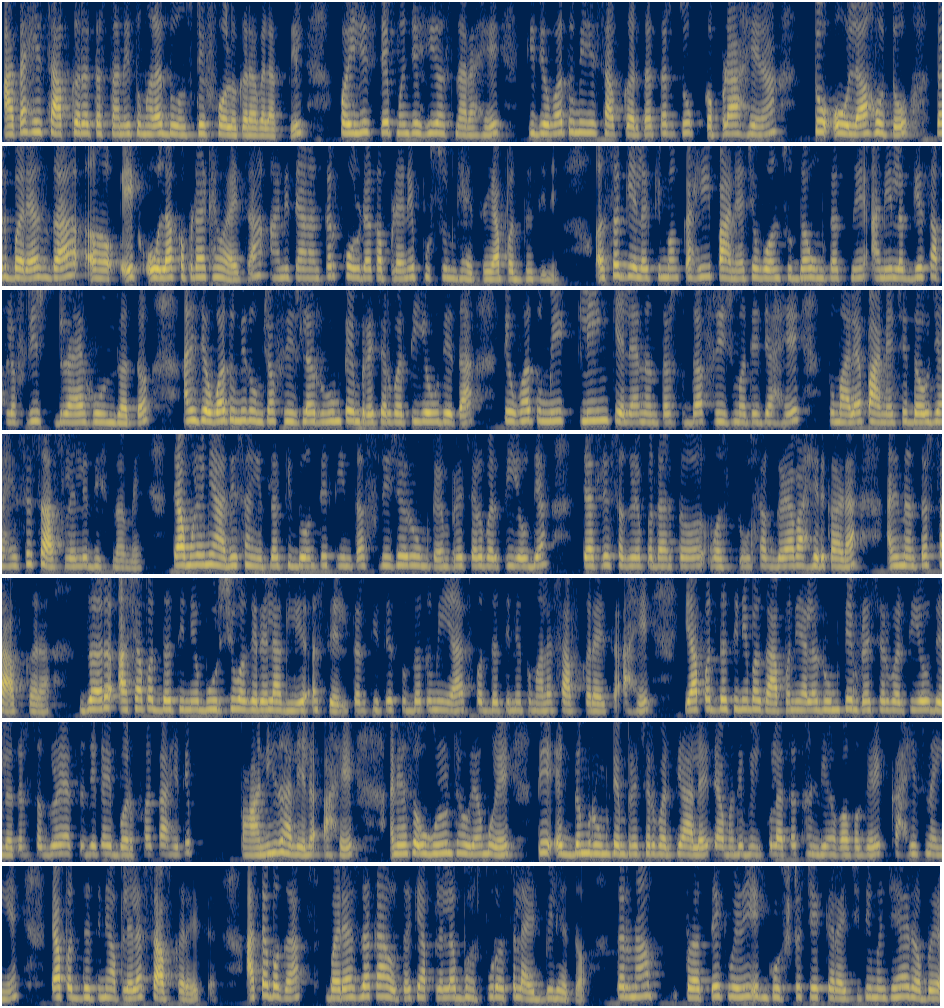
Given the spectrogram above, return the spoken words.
आता हे साफ करत असताना तुम्हाला दोन स्टेप फॉलो कराव्या लागतील. पहिली स्टेप म्हणजे ही असणार आहे की जेव्हा तुम्ही हे साफ करता तर जो कपडा आहे ना तो ओला होतो. तर बऱ्याचदा एक ओला कपडा ठेवायचा आणि त्यानंतर कोरड्या कपड्याने पुसून घ्यायचं या पद्धतीने. असं केलं की मग काही पाण्याचे वन सुद्धा उमटत नाही आणि लगेच आपलं फ्रीज ड्राय होऊन जातं. आणि जेव्हा तुम्ही तुमच्या फ्रीजला रूम टेम्परेचरवरती येऊ देता तेव्हा तुम्ही क्लीन केल्यानंतर सुद्धा फ्रीजमध्ये जे आहे तुम्हाला पाण्याचे दव जे आहे ते साचलेले दिसणार नाही. त्यामुळे मी आधी सांगितलं की दोन ते तीन तास फ्रीज रूम टेम्परेचरवरती येऊ द्या. त्यातले सगळे पदार्थ वस्तू सगळ्या बाहेर काढा आणि नंतर साफ करा. जर अशा पद्धतीने बुरशी वगैरे लागली असेल तर तिथे सुद्धा तुम्ही याच पद्धतीने तुम्हाला साफ करायचं आहे. या पद्धतीने बघा आपण याला रूम टेम्परेचरवरती येऊ दिलं तर सगळं याचं जे काही बर्फाचं आहे ते पाणी झालेलं आहे. आणि असं उघडून ठेवल्यामुळे ते एकदम रूम टेम्परेचरवरती आलंय. त्यामध्ये बिलकुल आता थंडी हवा वगैरे काहीच नाहीये. या पद्धतीने आपल्याला साफ करायचं आता बघा बऱ्याचदा काय होतं की आपल्याला भरपूर असं लाइट बिल येतं. तर ना प्रत्येक वेळी एक गोष्ट चेक करायची. ती म्हणजे हे रबर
